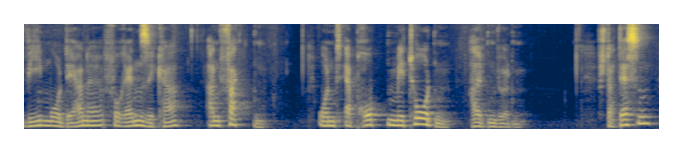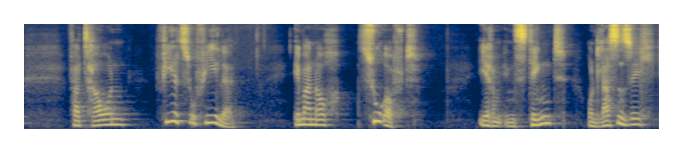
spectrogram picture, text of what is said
wie moderne Forensiker an Fakten und erprobten Methoden halten würden. Stattdessen vertrauen viel zu viele immer noch zu oft ihrem Instinkt und lassen sich,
